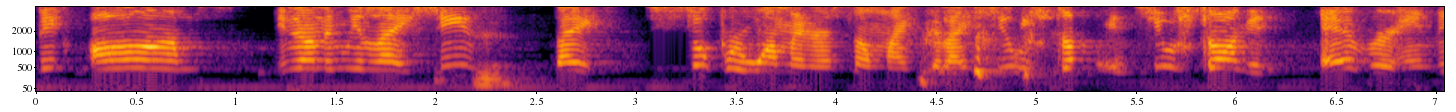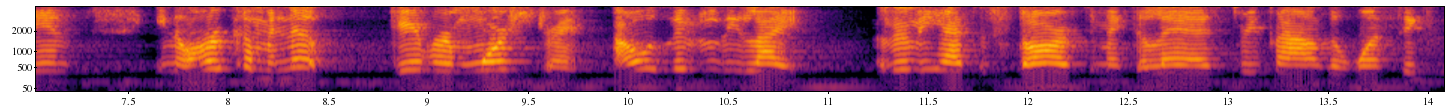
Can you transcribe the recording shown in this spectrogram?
big arms. You know what I mean? Like she's Yeah. like superwoman or something like that. Like she was strong. She was strong as ever. And then you know her coming up gave her more strength. I was literally like literally had to starve to make the last three pounds of 160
